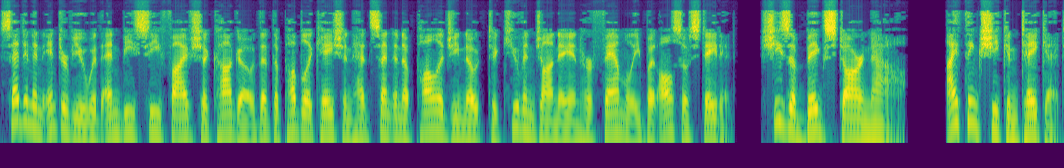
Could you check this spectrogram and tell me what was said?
said in an interview with NBC5 Chicago that the publication had sent an apology note to Quvenzhané and her family but also stated, "'She's a big star now. I think she can take it.'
